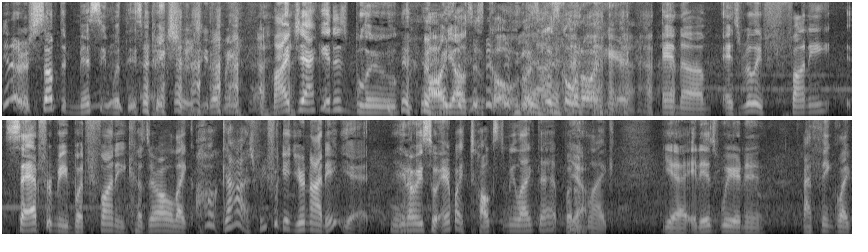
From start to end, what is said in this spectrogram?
you know, there's something missing with these pictures. You know what I mean? My jacket is blue, all y'all's is gold. What's, what's going on here? And um, it's really funny. It's sad for me, but funny because they're all like, oh gosh, we forget you're not in yet. You know, so everybody talks to me like that, but Yeah. I'm like, yeah, it is weird. And I think like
